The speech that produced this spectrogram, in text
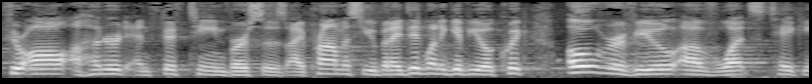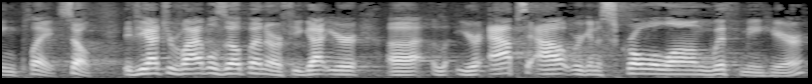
through all 115 verses, I promise you, but I did want to give you a quick overview of what's taking place. So, if you got your Bibles open or if you got your, uh, your apps out, we're going to scroll along with me here.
